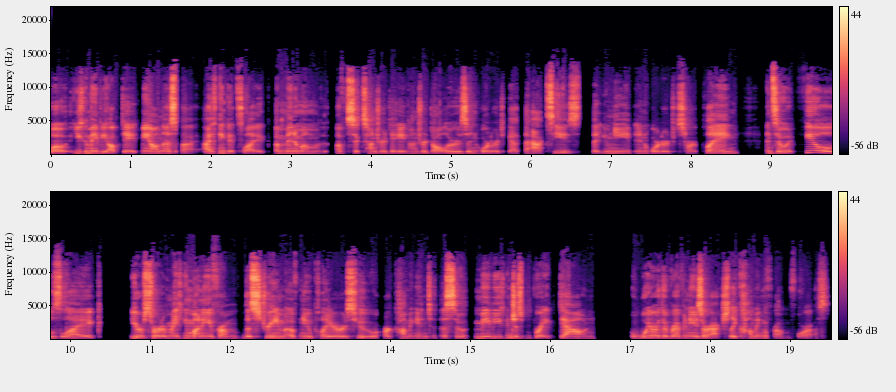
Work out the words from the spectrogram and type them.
well, you can maybe update me on this, but I think it's like a minimum of six hundred to eight hundred dollars in order to get the Axies that you need in order to start playing. And so it feels like you're sort of making money from the stream of new players who are coming into this. So maybe you can just break down where the revenues are actually coming from for us.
